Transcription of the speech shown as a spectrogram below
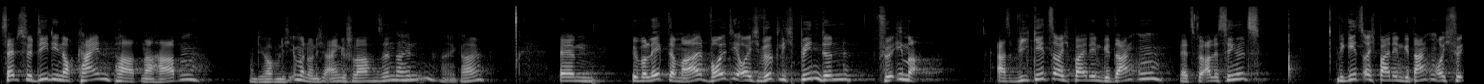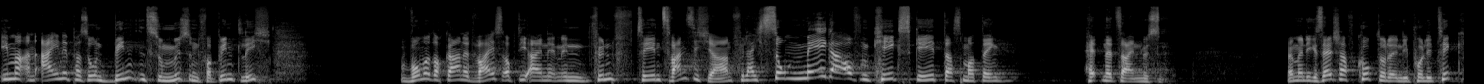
Selbst für die, die noch keinen Partner haben und die hoffentlich immer noch nicht eingeschlafen sind da hinten, egal, ähm, überlegt einmal, wollt ihr euch wirklich binden für immer? Also wie geht es euch bei dem Gedanken, jetzt für alle Singles, wie geht es euch bei dem Gedanken, euch für immer an eine Person binden zu müssen, verbindlich? wo man doch gar nicht weiß, ob die einem in 5, 10, 20 Jahren vielleicht so mega auf den Keks geht, dass man denkt, hätte nicht sein müssen. Wenn man in die Gesellschaft guckt oder in die Politik,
